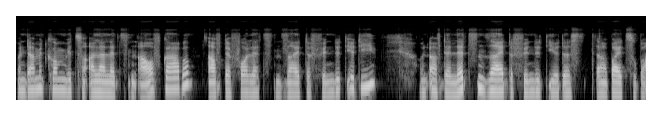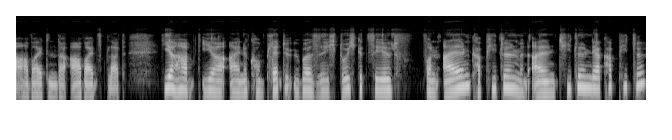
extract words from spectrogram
Und damit kommen wir zur allerletzten Aufgabe. Auf der vorletzten Seite findet ihr die und auf der letzten Seite findet ihr das dabei zu bearbeitende Arbeitsblatt. Hier habt ihr eine komplette Übersicht durchgezählt von allen Kapiteln mit allen Titeln der Kapitel.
